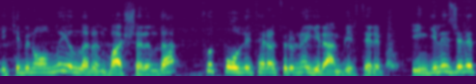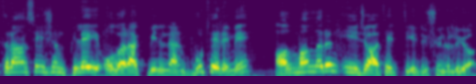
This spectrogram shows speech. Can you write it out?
2010'lu yılların başlarında futbol literatürüne giren bir terim. İngilizce'de transition play olarak bilinen bu terimi Almanların icat ettiği düşünülüyor.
